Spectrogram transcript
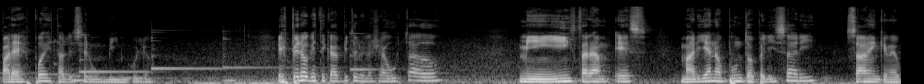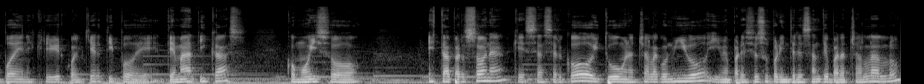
para después establecer un vínculo. Espero que este capítulo les haya gustado. Mi Instagram es mariano.pelizari saben que me pueden escribir cualquier tipo de temáticas, como hizo esta persona que se acercó y tuvo una charla conmigo y me pareció súper interesante para charlarlo.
